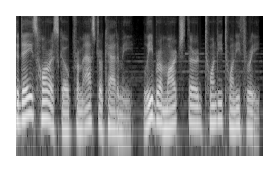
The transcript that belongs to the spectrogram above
Today's horoscope from Astrocademy, Libra March 3, 2023.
